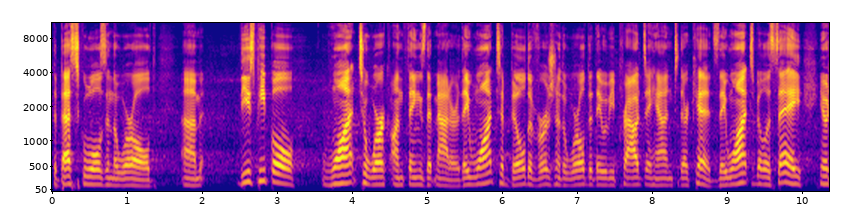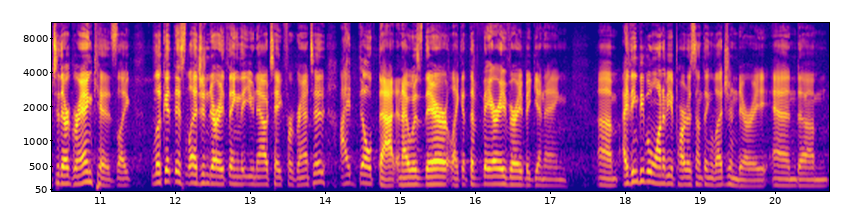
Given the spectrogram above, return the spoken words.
the best schools in the world, um, these people want to work on things that matter. They want to build a version of the world that they would be proud to hand to their kids. They want to be able to say, you know, to their grandkids, like, look at this legendary thing that you now take for granted. I built that, and I was there, like, at the very, very beginning. Um, I think people want to be a part of something legendary, and um,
